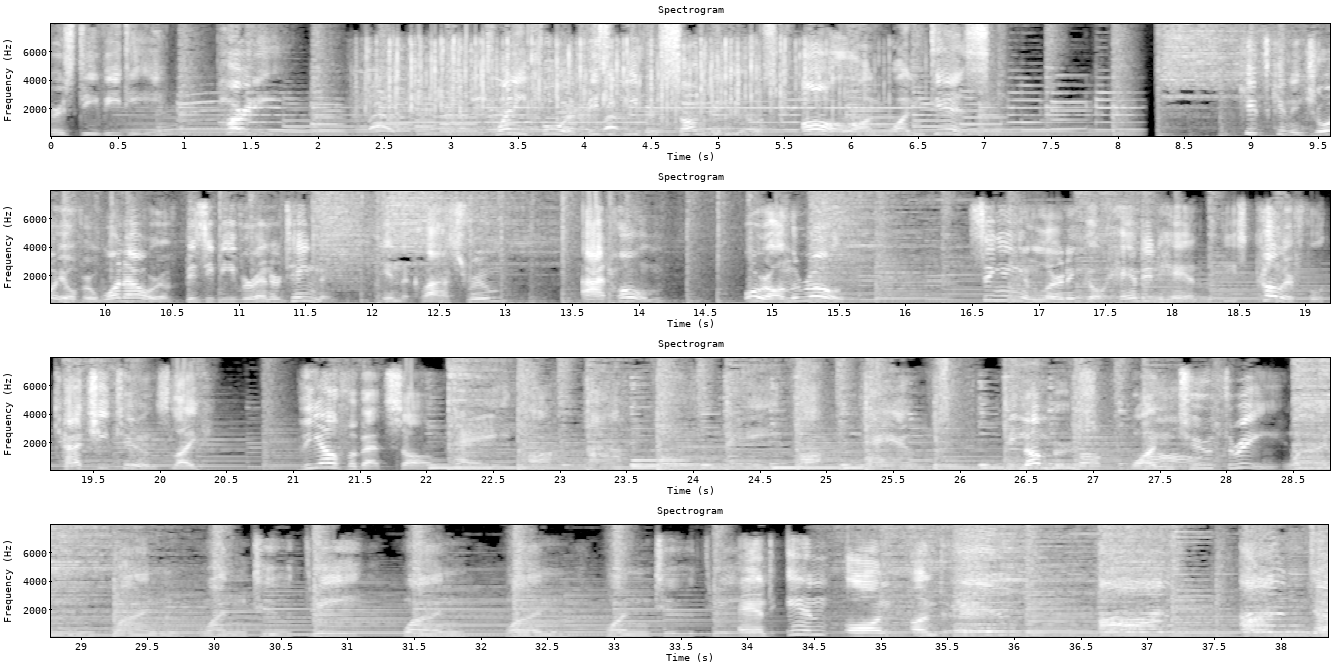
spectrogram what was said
Beavers DVD, Party! 24 Busy Beavers song videos, all on one disc. Kids can enjoy over one hour of Busy Beaver entertainment in the classroom, at home, or on the road. Singing and learning go hand in hand with these colorful, catchy tunes like the alphabet song, numbers one, two, three, one, two, three. One, one, one, two, three. and in, on, under. In on, under,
